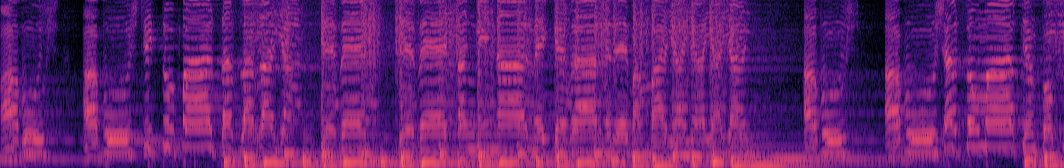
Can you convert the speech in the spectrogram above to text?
A Bush, a Bush, si tú pasas la raya, debes, debes sanguinarme y quebrarme de bambaya, ay, ay, ay, ay. A un poquito,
